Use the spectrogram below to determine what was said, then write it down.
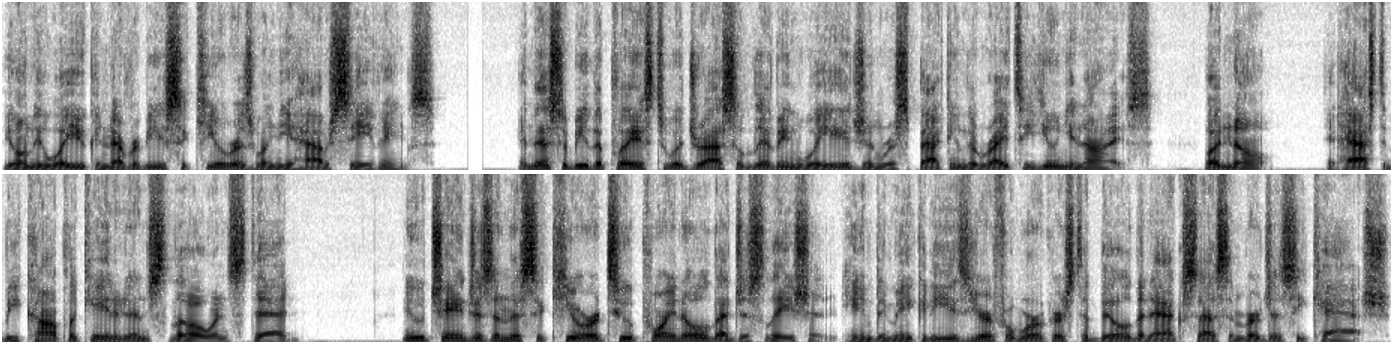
The only way you can never be secure is when you have savings. And this would be the place to address a living wage and respecting the right to unionize. But no, it has to be complicated and slow instead. New changes in the Secure 2.0 legislation aim to make it easier for workers to build and access emergency cash.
